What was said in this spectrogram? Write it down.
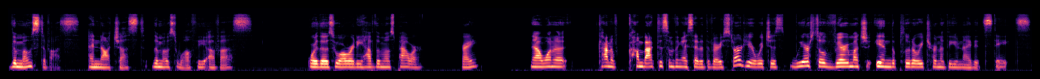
the most of us and not just the most wealthy of us or those who already have the most power, right? Now, I want to kind of come back to something I said at the very start here, which is we are still very much in the Pluto return of the United States.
